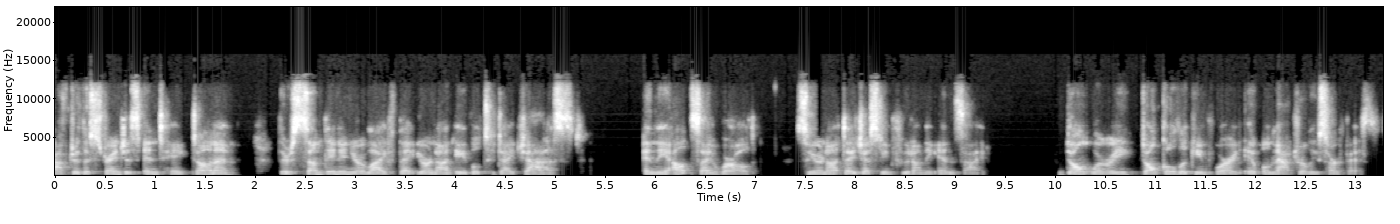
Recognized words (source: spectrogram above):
after the strangest intake, Dawna, there's something in your life that you're not able to digest in the outside world. So you're not digesting food on the inside. Don't worry, don't go looking for it. It will naturally surface,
